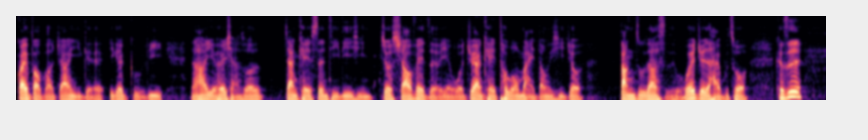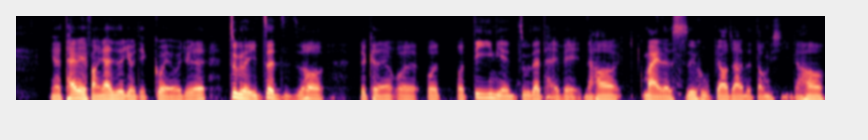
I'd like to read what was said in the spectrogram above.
乖宝宝这样一个一个鼓励，然后也会想说这样可以身体力行，就消费者而言，我居然可以透过买东西就帮助到石斛，我也觉得还不错。可是你看台北房价就是有点贵，我觉得住了一阵子之后。就可能我我我第一年住在台北，然后买了石虎标章的东西，然后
